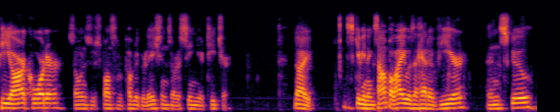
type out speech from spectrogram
PR coordinator, someone who's responsible for public relations, or a senior teacher. Now, just give you an example, I was a head of year in school.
